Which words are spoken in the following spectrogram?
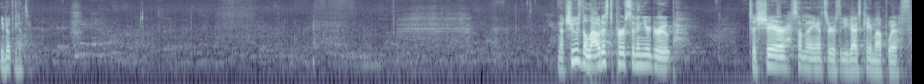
You know the answer. Now, choose the loudest person in your group to share some of the answers that you guys came up with.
